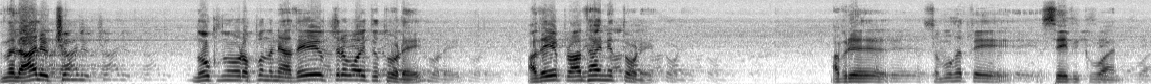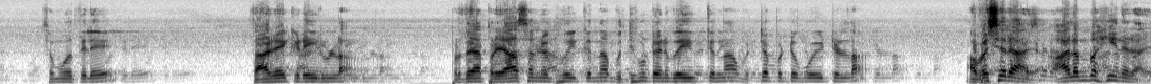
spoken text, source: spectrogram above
എന്നാൽ ആ ലക്ഷ്യം നോക്കുന്നതോടൊപ്പം തന്നെ അതേ ഉത്തരവാദിത്വത്തോടെ അതേ പ്രാധാന്യത്തോടെ അവർ സമൂഹത്തെ സേവിക്കുവാൻ സമൂഹത്തിലെ താഴേക്കിടയിലുള്ള പ്രയാസം അനുഭവിക്കുന്ന ബുദ്ധിമുട്ട് അനുഭവിക്കുന്ന ഒറ്റപ്പെട്ടു പോയിട്ടുള്ള അവശരായ ആലംബഹീനരായ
